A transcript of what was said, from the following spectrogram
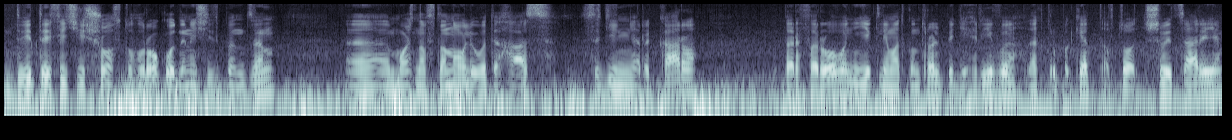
2006 року 1,6 бензин. Е, можна встановлювати газ, сидіння Recaro, перферовані, є клімат-контроль, підігріви, електропакет, авто Швейцарії,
